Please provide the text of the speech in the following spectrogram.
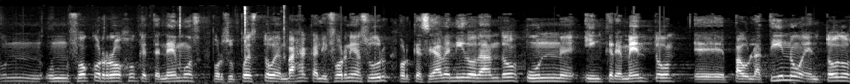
Un, foco rojo que tenemos, por supuesto, en Baja California Sur, porque se ha venido dando un eh, incremento eh, paulatino en todo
